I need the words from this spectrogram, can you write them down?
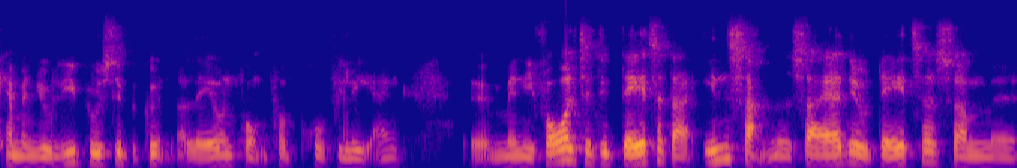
kan man jo lige pludselig begynde at lave en form for profilering. Øh, men i forhold til det data, der er indsamlet, så er det jo data, som, øh,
